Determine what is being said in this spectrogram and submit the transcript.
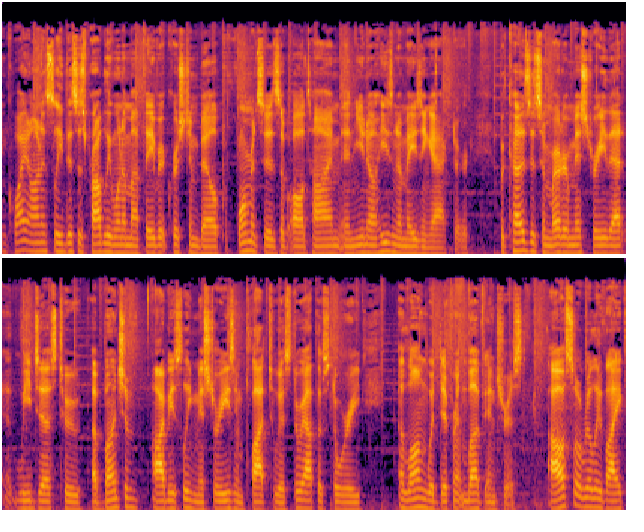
And quite honestly, this is probably one of my favorite Christian Bale performances of all time, and you know, he's an amazing actor. Because it's a murder mystery that leads us to a bunch of obviously mysteries and plot twists throughout the story, along with different love interests. I also really like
